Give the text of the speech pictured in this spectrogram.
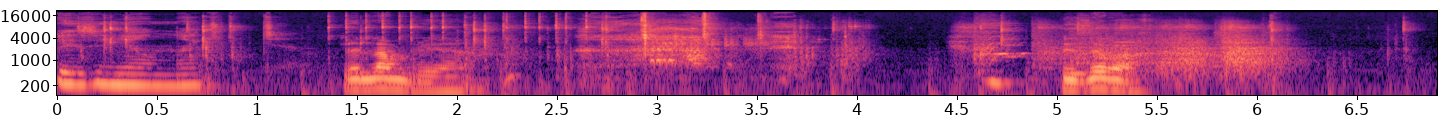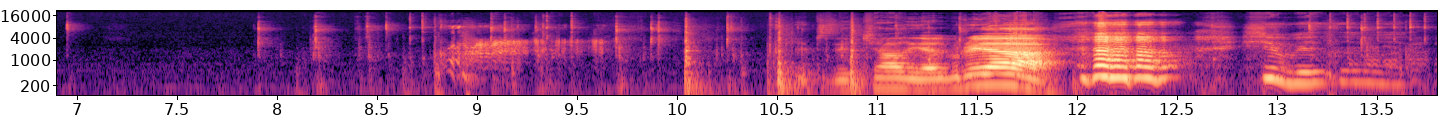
Bezin yanına gideceğiz. Gel lan buraya. Bize bak. Gerizekalı gel buraya. Şu beze bak.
